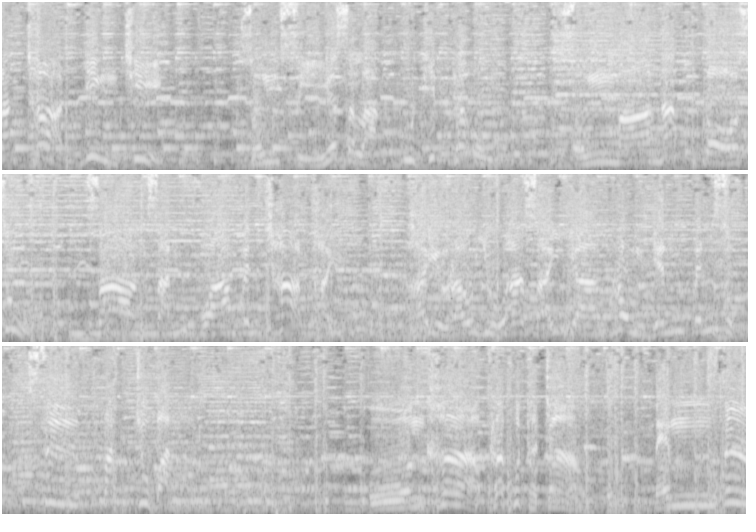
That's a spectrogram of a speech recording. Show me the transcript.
รักชาติยิ่งชีพทรงเสียสละอุทิศพระองค์ ทรงมา ต่อสู้ สร้างสรรค์ความเป็นชาติไทย ให้เราอยู่อาศัยอย่างร่มเย็นเป็นสุข สืบปัจจุบันปวงข้าพระพุทธเจ้า เต็มตื้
